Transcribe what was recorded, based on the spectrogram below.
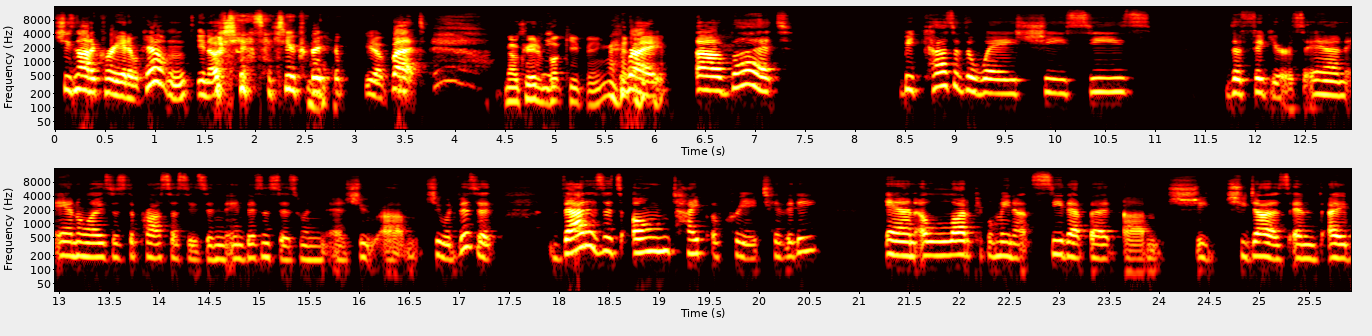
she's not a creative accountant you know she doesn't do creative you know but no creative she, bookkeeping. Right. Uh, but because of the way she sees the figures and analyzes the processes in, in businesses when and she um, she would visit that is its own type of creativity. And a lot of people may not see that but um, she she does. And i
